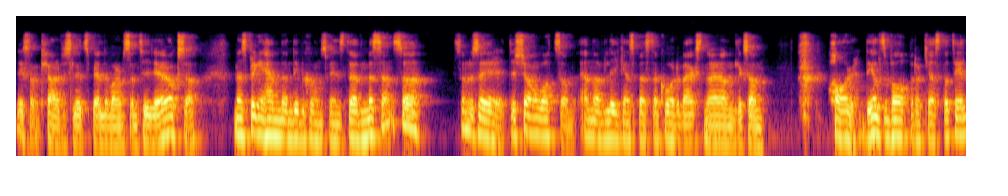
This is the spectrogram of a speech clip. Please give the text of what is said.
liksom klara för slutspel. Det var de sedan tidigare också. Men springer hem den divisionsvinsten. Men sen så, som du säger, Sean Watson, en av ligans bästa quarterbacks när han liksom har dels vapen att kasta till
